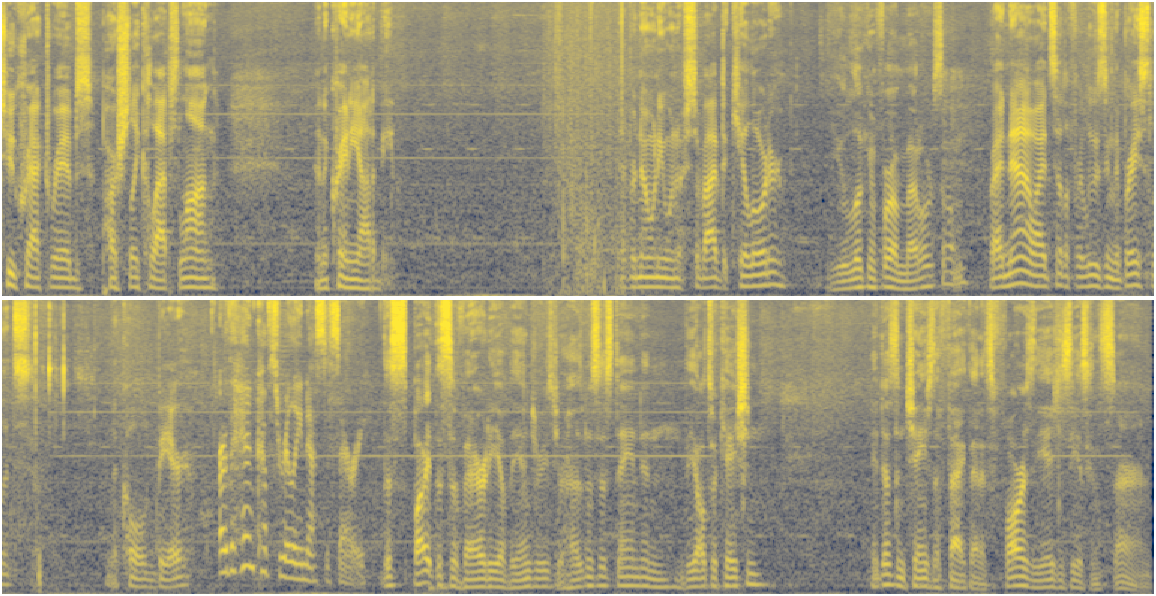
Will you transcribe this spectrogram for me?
two cracked ribs, partially collapsed lung, and a craniotomy. Ever know anyone who survived a kill order? You looking for a medal or something? Right now, I'd settle for losing the bracelets and the cold beer. Are the handcuffs really necessary? Despite the severity of the injuries your husband sustained in the altercation, it doesn't change the fact that as far as the agency is concerned,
